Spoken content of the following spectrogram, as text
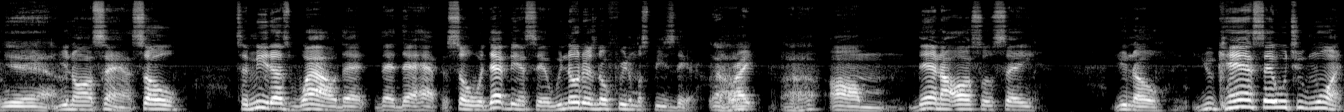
yeah, You know what I'm saying? So to me, that's wild that that that happened. So with that being said, we know there's no freedom of speech there, Uh-huh. right? uh-huh. Um, then I also say, you know, you can say what you want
